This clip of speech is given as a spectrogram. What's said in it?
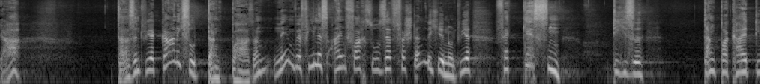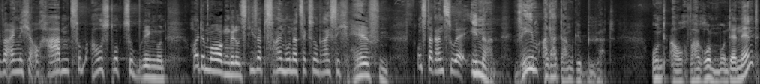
ja, da sind wir gar nicht so dankbar. Dann nehmen wir vieles einfach so selbstverständlich hin und wir vergessen diese Dankbarkeit, die wir eigentlich ja auch haben, zum Ausdruck zu bringen. Und heute Morgen will uns dieser Psalm 136 helfen, uns daran zu erinnern, wem aller Dank gebührt und auch warum. Und er nennt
